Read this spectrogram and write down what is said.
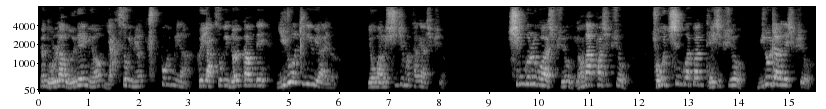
놀라운 은혜며 약속이며 축복입니다. 그 약속이 널 가운데 이루어지기 위하여 여호와를 쉬지 못하게 하십시오. 친구를 구하십시오. 연합하십시오. 좋은 친구가 또한 되십시오. 위로자가 되십시오.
